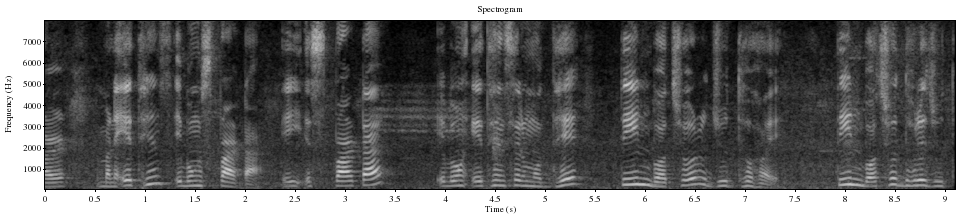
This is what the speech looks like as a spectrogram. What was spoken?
আর মানে এথেন্স এবং স্পার্টা। এই স্পার্টা এবং এথেন্সের মধ্যে তিন বছর যুদ্ধ হয়। তিন বছর ধরে যুদ্ধ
